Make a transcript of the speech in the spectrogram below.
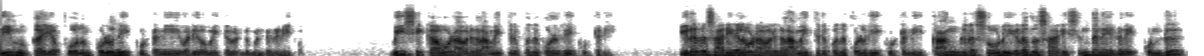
திமுக எப்போதும் கொள்கை கூட்டணியை வடிவமைக்க வேண்டும் என்று நினைக்கும். விசிகாவோடு அவர்கள் அமைத்திருப்பது கொள்கை கூட்டணி. இடதுசாரிகளோடு அவர்கள் அமைத்திருப்பது கொள்கை கூட்டணி. காங்கிரஸோடு இடதுசாரி சிந்தனைகளை கொண்டு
